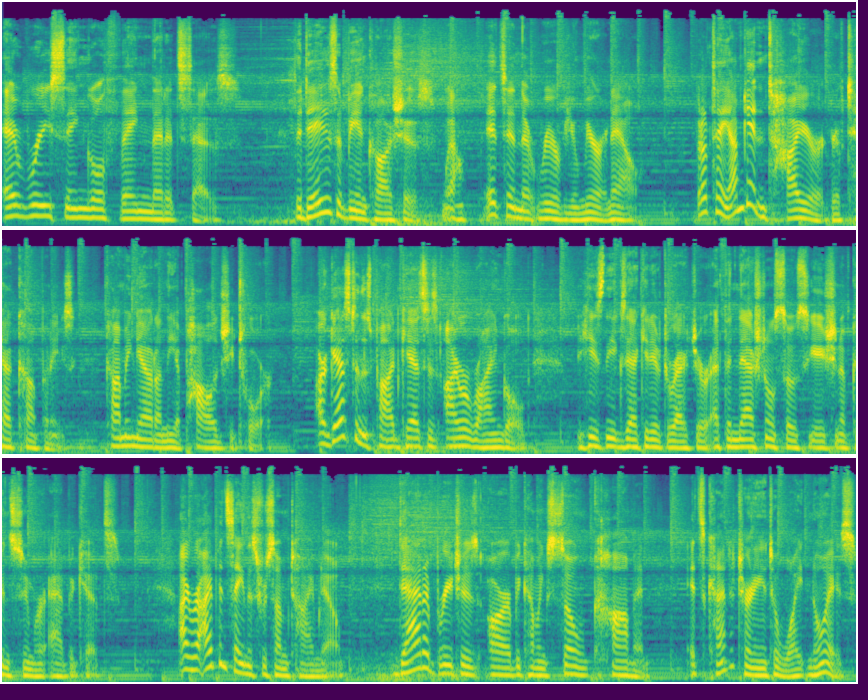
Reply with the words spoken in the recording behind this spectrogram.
every single thing that it says. The days of being cautious, well, it's in the rearview mirror now. But I'll tell you, I'm getting tired of tech companies coming out on the apology tour. Our guest in this podcast is Ira Rheingold. He's the executive director at the National Association of Consumer Advocates. Ira, I've been saying this for some time now. Data breaches are becoming so common, it's kind of turning into white noise.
